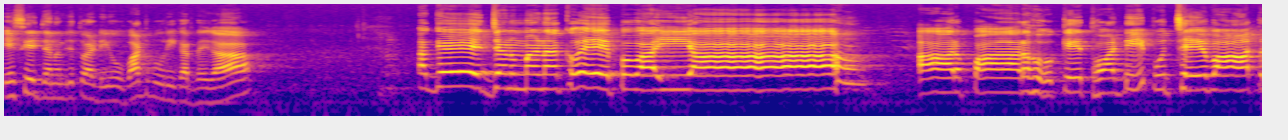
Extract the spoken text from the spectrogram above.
ਇਸੇ ਜਨਮ ਵਿੱਚ ਤੁਹਾਡੀ ਉਹ ਵਾਟ ਪੂਰੀ ਕਰ ਦੇਗਾ। ਅੱਗੇ ਜਨਮ ਨ ਕੋਏ ਪਵਾਈਆ। ਆਰ ਪਾਰ ਹੋ ਕੇ ਤੁਹਾਡੀ ਪੁੱਛੇ ਬਾਤ।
